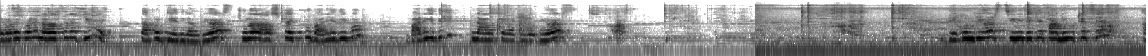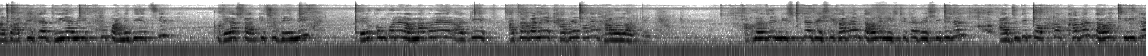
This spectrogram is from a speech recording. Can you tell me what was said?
এভাবে করে নাড়াচাড়া দিয়ে তারপর দিয়ে দিলাম বিয়ার্স চুলার আঁচটা একটু বাড়িয়ে দিব। বাড়িয়ে দিয়ে নাড়াচাড়া বিয়ার্স দেখুন বিয়ার্স চিনি থেকে পানি উঠেছে, আর বাটিটা ধুয়ে আমি একটু পানি দিয়েছি। ব্যাস, আর কিছু দেইনি। এরকম করে রান্না করে আর কি আচার বানিয়ে খাবেন, অনেক ভালো লাগবে। আপনারা যদি মিষ্টিটা বেশি খাবেন, তাহলে মিষ্টিটা বেশি দিবেন। আর যদি টক টক খাবেন, তাহলে চিনিটা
